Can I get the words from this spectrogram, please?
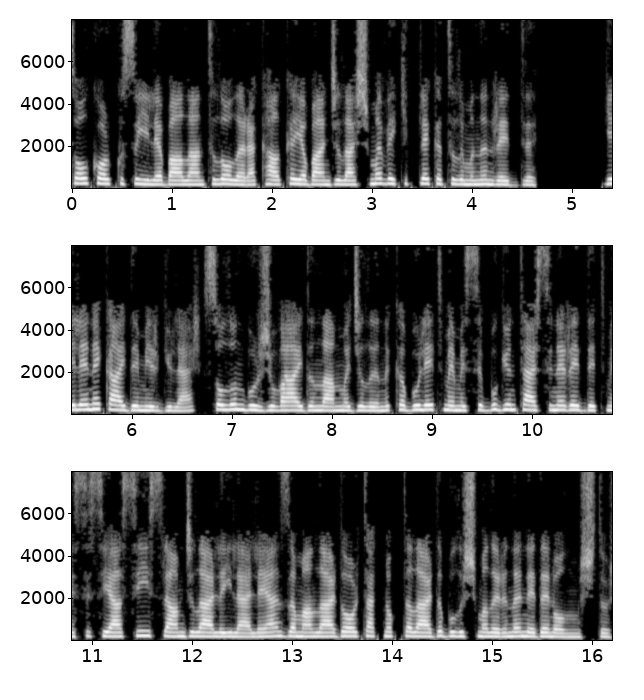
sol korkusu ile bağlantılı olarak halka yabancılaşma ve kitle katılımının reddi. Gelenek Aydemir Güler, solun burjuva aydınlanmacılığını kabul etmemesi bugün tersine reddetmesi siyasi İslamcılarla ilerleyen zamanlarda ortak noktalarda buluşmalarına neden olmuştur.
